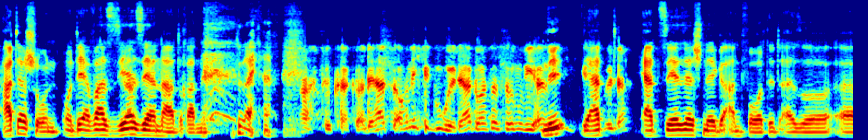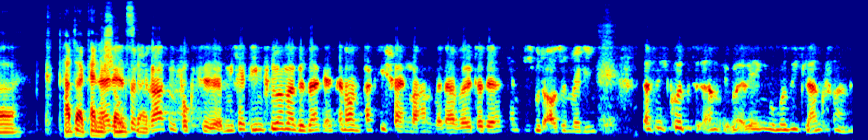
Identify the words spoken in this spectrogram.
Hat er schon. Und er war sehr, sehr nah dran. Leider. Ach du Kacke. Und der hat es auch nicht gegoogelt, ja? Du hast das irgendwie Nee, er hat, er hat sehr, sehr schnell geantwortet. Also äh, hat er keine ja? ja, der ist Chance ein. Straßenfuchs. Mich hätte ihm früher mal gesagt, er kann auch einen Taxischein machen, wenn er wollte. Der kennt sich gut aus in Berlin. Lass mich kurz ähm, überlegen, wo muss ich langfahren.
